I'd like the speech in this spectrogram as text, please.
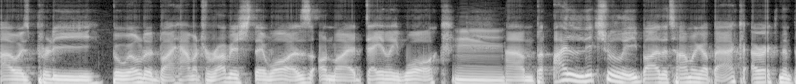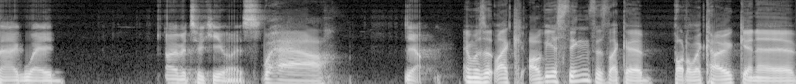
I was pretty bewildered by how much rubbish there was on my daily walk. Um, but I literally, by the time I got back, I reckon the bag weighed over two kilos. Wow. Yeah. And was it like obvious things? There's like a bottle of Coke and a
